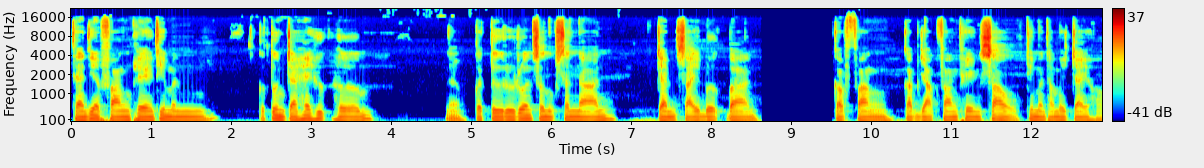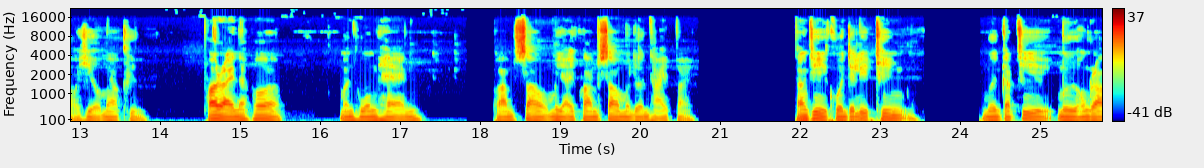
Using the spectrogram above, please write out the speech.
แทนที่จะฟังเพลงที่มันกระตุ้นใจให้ฮึกเหิมนะกระตือรือร้นสนุกสนาน แจ่มใสเบิกบาน กับฟังกับอยากฟังเพลงเศร้าที่มันทำให้ใจห่อเหี่ยวมากขึ้น เพราะอะไรนะเพราะมันหวงแหน ความเศร้าไม่อยากให้ความเศร้ามันเลือนหายไป ทั้งที่ควรจะรีบทิ้ง เหมือนกับที่มือของเรา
